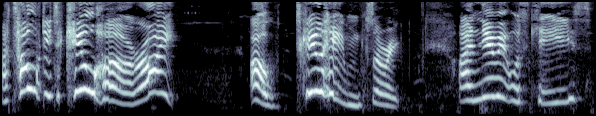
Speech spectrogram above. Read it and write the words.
I told you to kill her, right? Oh, kill him. Sorry. I knew it was keys.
